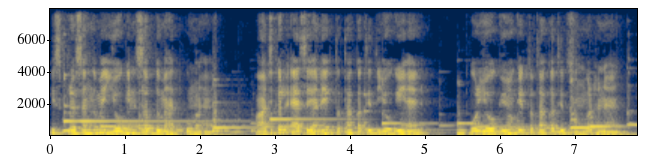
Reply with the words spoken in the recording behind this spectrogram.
इस प्रसंग में योगिन शब्द महत्वपूर्ण है। आजकल ऐसे अनेक तथा कथित योगी हैं और योगियों के तथा कथित संगठन हैं।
